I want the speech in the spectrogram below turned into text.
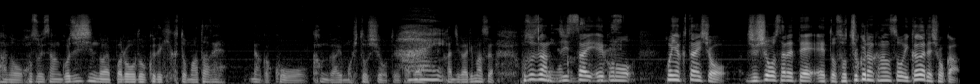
あの細井さんご自身のやっぱ朗読で聞くとまたねなんかこう考えもひとしおというかね、はい感じがありますが細井さん実際えこの翻訳大賞受賞されてえっと率直な感想いかがでしょうか？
